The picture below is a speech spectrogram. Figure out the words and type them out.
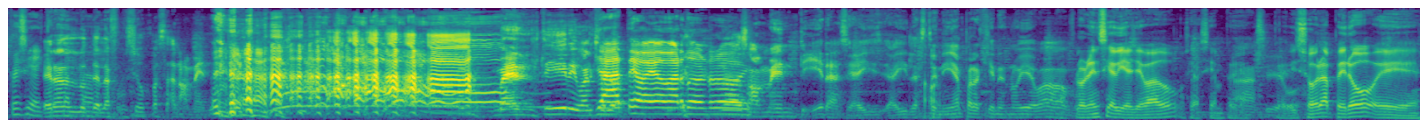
Pues sí, hay que Eran tratar. los de la función pasada. No, mentira. mentira, igual que Ya lo- te va a llamar Don No, Roy. son mentiras. y ahí, ahí las tenían para quienes no llevaban. Florencia había llevado, o sea, siempre Ah, sí, previsora, pero eh,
